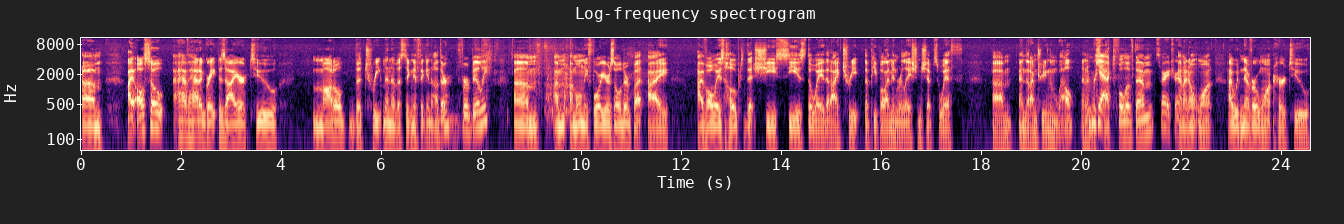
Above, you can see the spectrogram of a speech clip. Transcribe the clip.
Um, I also have had a great desire to model the treatment of a significant other for Billie. Um, I'm I'm only four years older, but I I've always hoped that she sees the way that I treat the people I'm in relationships with, um, and that I'm treating them well and I'm Yeah. respectful of them. It's very true. And I don't want I would never want her to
